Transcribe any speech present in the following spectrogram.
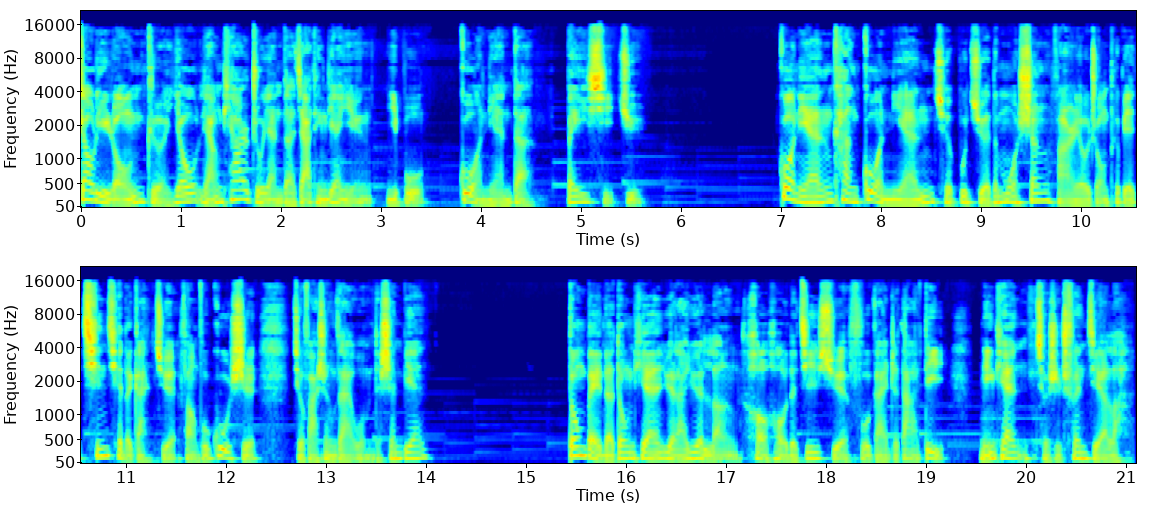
赵丽蓉、葛优、梁天主演的家庭电影，一部过年的悲喜剧。过年看过年，却不觉得陌生，反而有种特别亲切的感觉，仿佛故事就发生在我们的身边。东北的冬天越来越冷，厚厚的积雪覆盖着大地，明天就是春节了。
